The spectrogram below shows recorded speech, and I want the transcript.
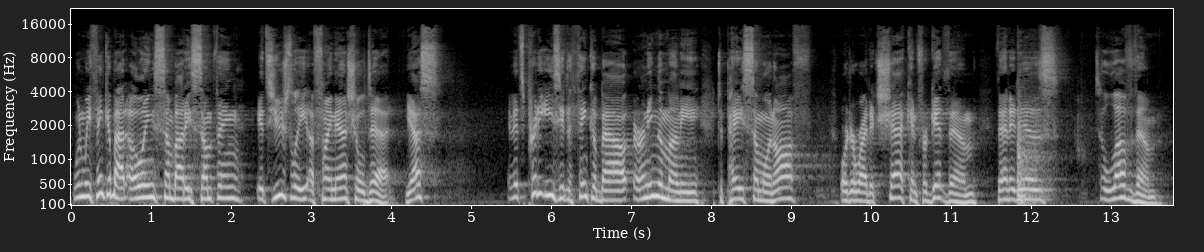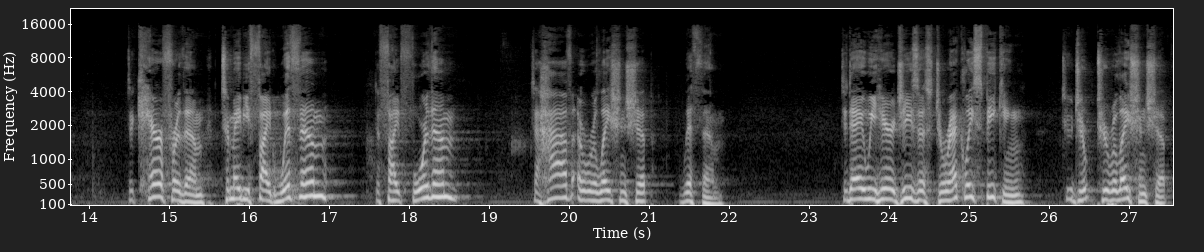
When we think about owing somebody something, it's usually a financial debt, yes? And it's pretty easy to think about earning the money to pay someone off or to write a check and forget them than it is to love them, to care for them, to maybe fight with them, to fight for them, to have a relationship with them. Today we hear Jesus directly speaking to, to relationship.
